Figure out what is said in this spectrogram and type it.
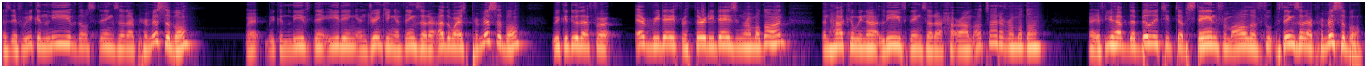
is if we can leave those things that are permissible, right? We can leave eating and drinking and things that are otherwise permissible. We could do that for every day for 30 days in Ramadan. Then how can we not leave things that are haram outside of Ramadan? Right? If you have the ability to abstain from all the things that are permissible,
